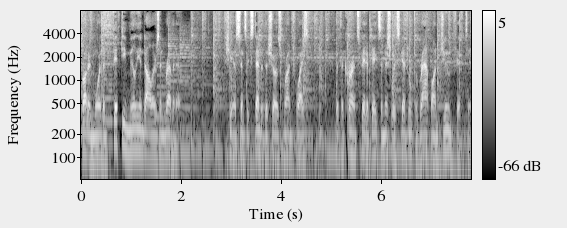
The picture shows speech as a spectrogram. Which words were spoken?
brought in more than $50 million in revenue. She has since extended the show's run twice, with the current spate of dates initially scheduled to wrap on June 15.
